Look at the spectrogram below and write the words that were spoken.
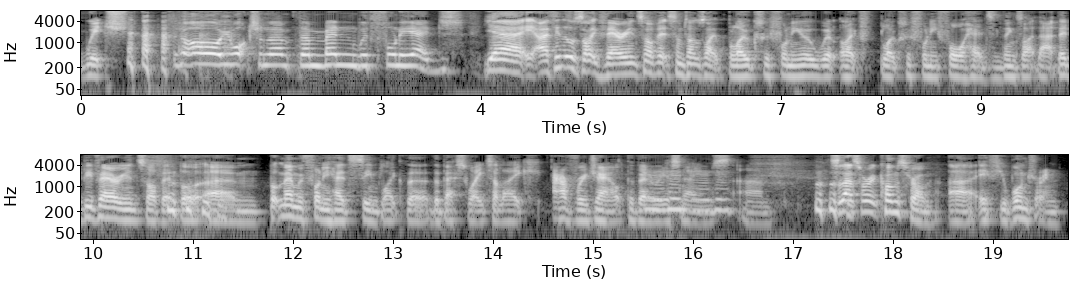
Which, oh, you're watching the the men with funny heads. yeah, I think there was like variants of it. Sometimes like blokes with funny, like blokes with funny foreheads and things like that. There'd be variants of it, but um, but men with funny heads seemed like the the best way to like average out the various names. Um, so that's where it comes from. Uh, if you're wondering,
